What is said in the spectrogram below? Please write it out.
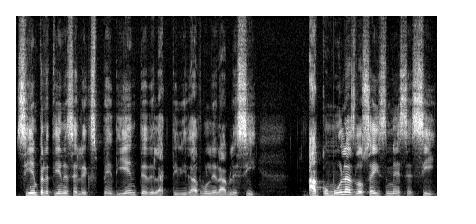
¿Siempre tienes el expediente de la actividad vulnerable? Sí. ¿Acumulas los seis meses? Sí.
